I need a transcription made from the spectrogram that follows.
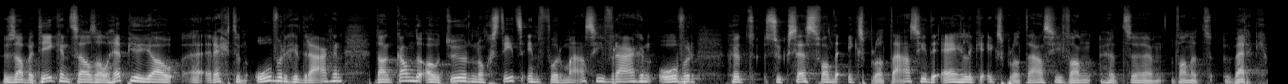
Dus dat betekent, zelfs al heb je jouw eh, rechten overgedragen, dan kan de auteur nog steeds informatie vragen over het succes van de exploitatie, de eigenlijke exploitatie van het, uh, van het werk.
